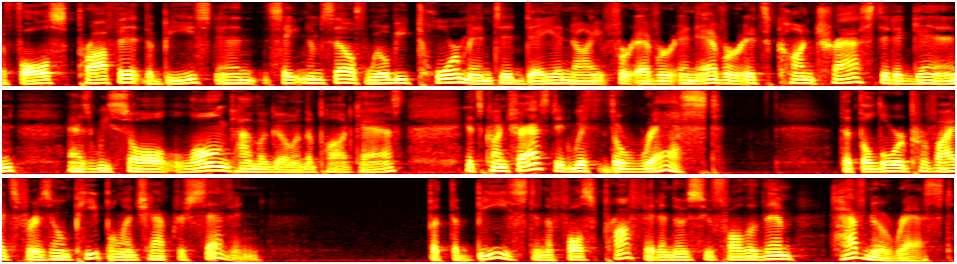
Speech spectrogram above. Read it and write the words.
The false prophet, the beast, and Satan himself will be tormented day and night forever and ever. It's contrasted again, as we saw a long time ago in the podcast. It's contrasted with the rest that the Lord provides for his own people in chapter 7. But the beast and the false prophet and those who follow them have no rest.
